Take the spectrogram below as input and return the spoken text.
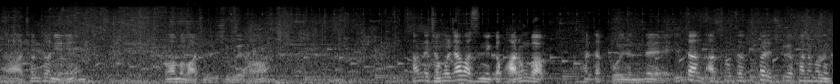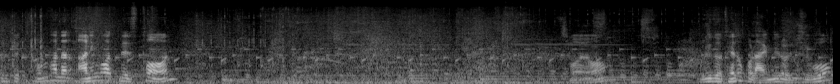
자 천천히. 공 한번 맞춰주시고요. 상대 정글 잡았으니까 바론각 살짝 보이는데 일단 아트록스 끝까지 추격하는 거는 그렇게 좋은 판단 아닌 것 같은데 스턴. 좋아요. 우리도 대놓고 라인 밀어주시고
